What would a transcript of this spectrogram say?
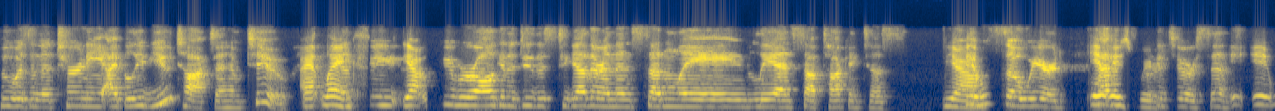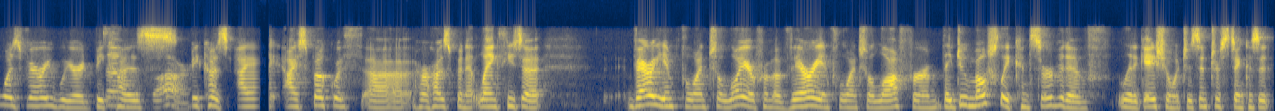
who was an attorney. I believe you talked to him too. At And length. we, Yeah. we were all going to do this together, and then suddenly Leanne stopped talking to us. Yeah. It was so weird. It is weird. to her since. It, it was very weird because bizarre. because I I spoke with uh, her husband at length. He's a very influential lawyer from a very influential law firm. They do mostly conservative litigation, which is interesting because it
